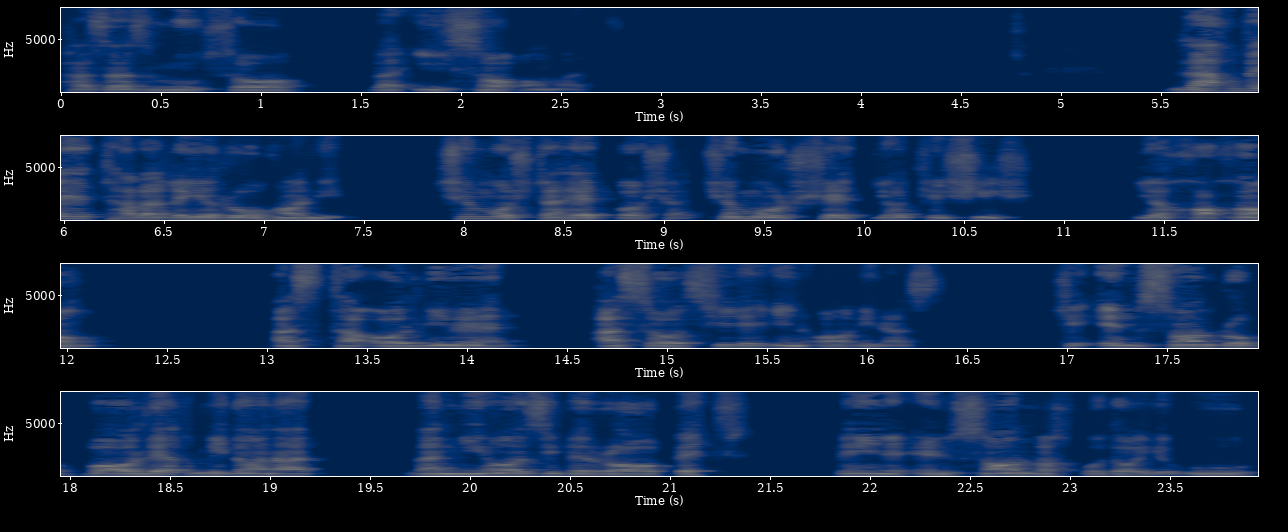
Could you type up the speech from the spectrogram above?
پس از موسی و عیسی آمد. لغو طبقه روحانی چه مجتهد باشد چه مرشد یا کشیش یا خاخام از تعالیم اساسی این آین است که انسان رو بالغ می‌داند و نیازی به رابط بین انسان و خدای او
